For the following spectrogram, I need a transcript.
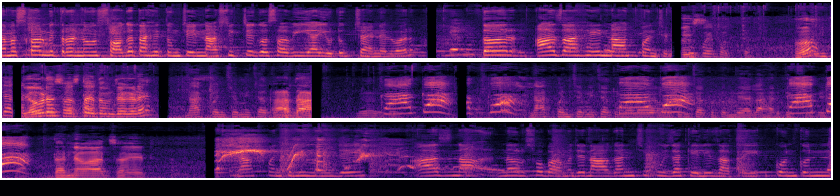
नमस्कार मित्रांनो स्वागत आहे तुमचे नाशिकचे गोसावी या युट्यूब चॅनेलवर तर आज आहे नागपंचमी. हो? एवढं स्वस्त आहे तुमच्याकडे? नागपंचमीच्या आता नागपंचमीच्या तुम्हाला तुमच्या कुटुंबियाला हार्दिक शुभेच्छा. धन्यवाद साहेब. नागपंचमी म्हणजे आज ना नरसोबा म्हणजे नागांची पूजा केली जाते. कोण कोण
